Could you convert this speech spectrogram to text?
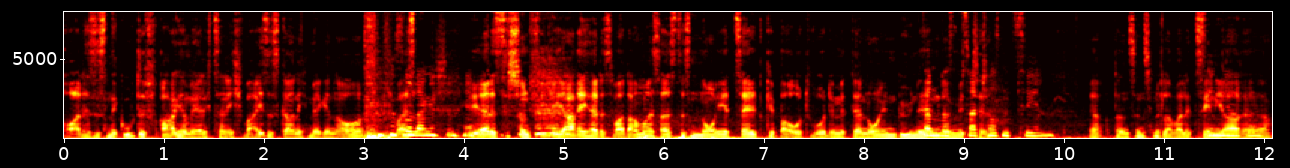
Boah, das ist eine gute Frage, um ehrlich zu sein. Ich weiß es gar nicht mehr genau. Weiß, so lange schon her. Ja, das ist schon viele Jahre her. Das war damals, als das neue Zelt gebaut wurde mit der neuen Bühne dann in der Mitte. 2010. Ja, dann sind es mittlerweile zehn, zehn Jahre. Jahre. ja.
